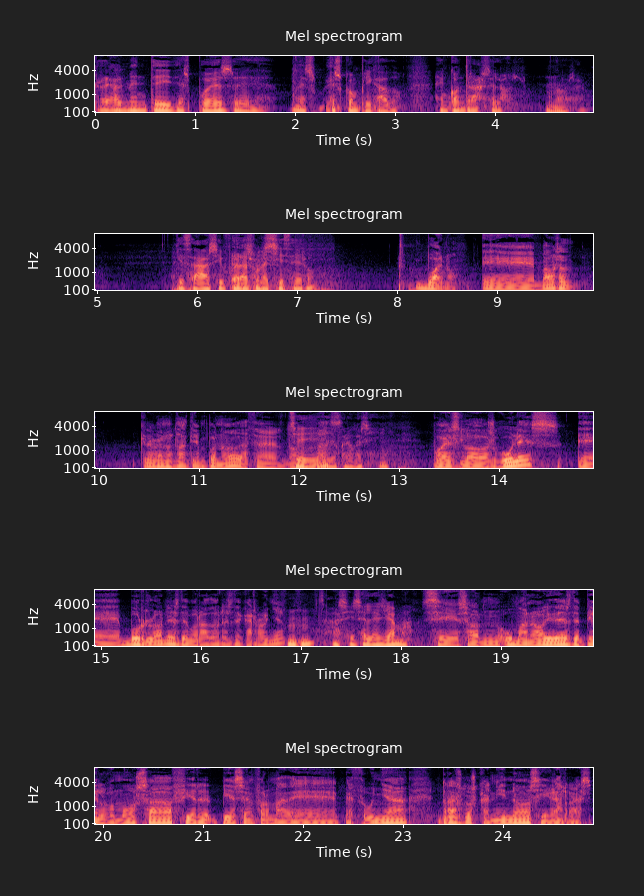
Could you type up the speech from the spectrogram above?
realmente y después eh, es, es complicado encontrárselos. No sé. Quizás si fueras Eso un es. Bueno, eh, vamos a. Creo que nos da tiempo, ¿no? De hacer dos Sí, más. yo creo que sí. Pues los gules, eh, burlones devoradores de carroña. Así se les llama. Sí, son humanoides de piel gomosa, pies en forma de pezuña, rasgos caninos y garras.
